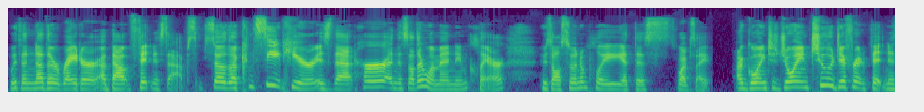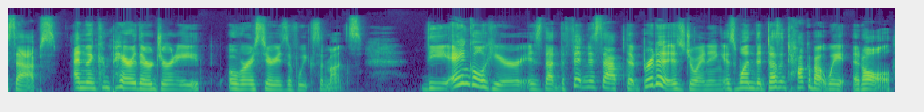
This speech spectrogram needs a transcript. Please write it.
with another writer about fitness apps. So the conceit here is that her and this other woman named Claire, who's also an employee at this website, are going to join two different fitness apps and then compare their journey over a series of weeks and months. The angle here is that the fitness app that Britta is joining is one that doesn't talk about weight at all.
